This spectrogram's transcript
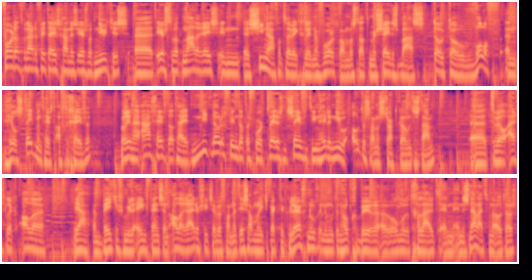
Voordat we naar de VT's gaan, dus eerst wat nieuwtjes. het eerste wat na de race in China van twee weken geleden naar voren kwam... was dat Mercedes-baas Toto Wolff een heel statement heeft afgegeven waarin hij aangeeft dat hij het niet nodig vindt... dat er voor 2017 hele nieuwe auto's aan de start komen te staan. Uh, terwijl eigenlijk alle, ja, een beetje Formule 1-fans en alle rijders iets hebben van... het is allemaal niet spectaculair genoeg en er moet een hoop gebeuren... onder het geluid en, en de snelheid van de auto's.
